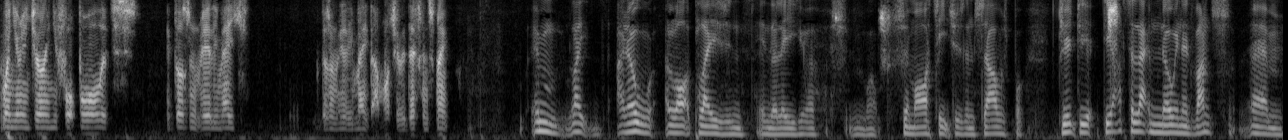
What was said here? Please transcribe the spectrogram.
when you're enjoying your football, it's it doesn't really make it doesn't really make that much of a difference, mate. Um, like I know a lot of players in, in the league, are, well, some are teachers themselves, but do you, do do you have to let them know in advance um,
